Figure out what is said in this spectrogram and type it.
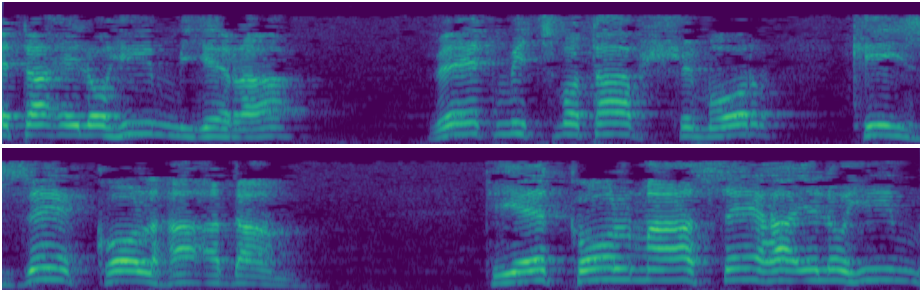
את האלוהים ירא, ואת מצוותיו שמור, כי זה כל האדם. כי את כל מעשה האלוהים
